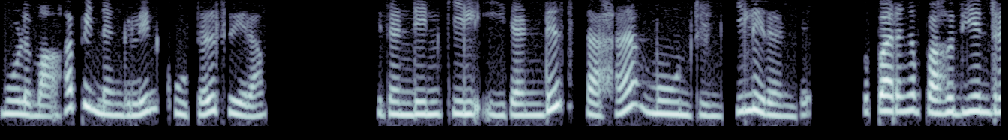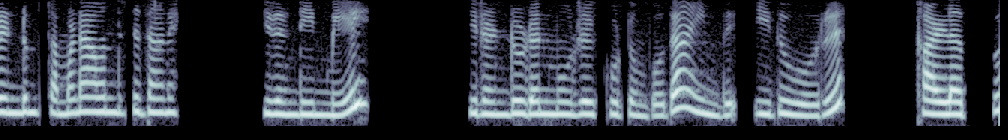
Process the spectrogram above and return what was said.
மூலமாக பின்னங்களின் கூட்டல் செய்யலாம். இரண்டின் கீழ் இரண்டு சக மூன்றின் கீழ் இரண்டு. இப்போ பாருங்க பகுதியின் ரெண்டும் சமனா வந்துட்டு தானே? இரண்டின் மேல் இரண்டுடன் மூன்றை கூட்டும் போது ஐந்து. இது ஒரு கலப்பு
